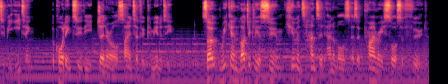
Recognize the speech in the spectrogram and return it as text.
to be eating, according to the general scientific community. So we can logically assume humans hunted animals as a primary source of food,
